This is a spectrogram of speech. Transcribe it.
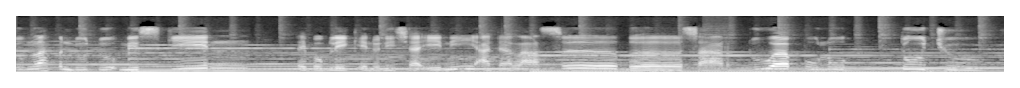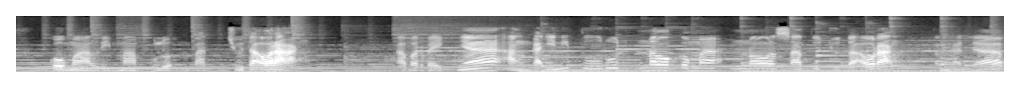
jumlah penduduk miskin Republik Indonesia ini adalah sebesar 27,54 juta orang. Kabar baiknya angka ini turun 0,01 juta orang terhadap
